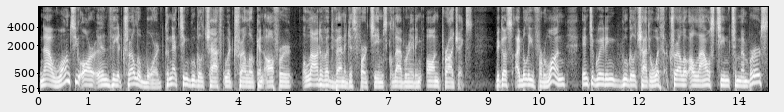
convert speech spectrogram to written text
Now, once you are in the Trello board, connecting Google Chat with Trello can offer a lot of advantages for teams collaborating on projects because I believe for one, integrating Google Chat with Trello allows team to members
